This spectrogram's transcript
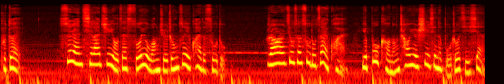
不对，虽然七拉具有在所有王爵中最快的速度，然而就算速度再快，也不可能超越视线的捕捉极限，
